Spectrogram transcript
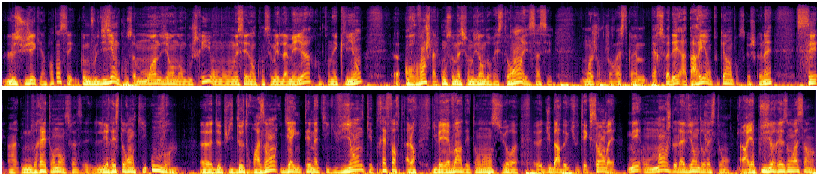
le sujet qui est important, c'est comme vous le disiez, on consomme moins de viande en boucherie, on, on essaye d'en consommer de la meilleure quand on est client. Euh, en revanche, la consommation de viande au restaurant, et ça, c'est moi, j'en reste quand même persuadé, à Paris en tout cas, hein, pour ce que je connais, c'est un- une vraie tendance. Les restaurants qui ouvrent euh, depuis 2-3 ans, il y a une thématique viande qui est très forte. Alors, il va y avoir des tendances sur euh, du barbecue texan, mais on mange de la viande au restaurant. Alors, il y a plusieurs raisons à ça. hein.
